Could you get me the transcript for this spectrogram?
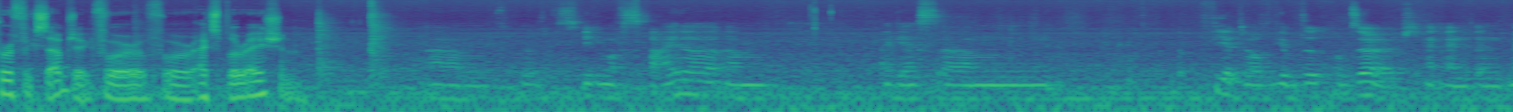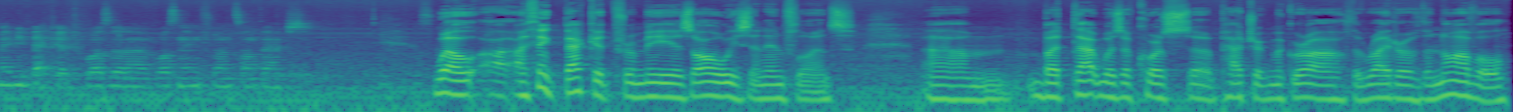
perfect subject for for exploration. Um, speaking of Spider, um, I guess. Um, theater absurd, and, and, and maybe Beckett was a was an influence on that. Well, I think Beckett for me is always an influence, um, but that was of course uh, Patrick McGrath, the writer of the novel.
